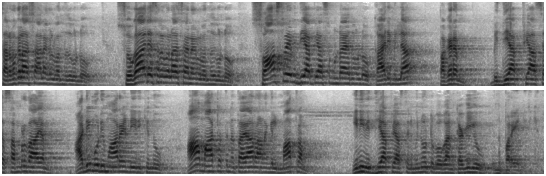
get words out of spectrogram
സർവകലാശാലകൾ വന്നതുകൊണ്ടോ സ്വകാര്യ സർവകലാശാലകൾ വന്നതുകൊണ്ടോ സ്വാശ്രയ വിദ്യാഭ്യാസം ഉണ്ടായതുകൊണ്ടോ കാര്യമില്ല. പകരം വിദ്യാഭ്യാസ സമ്പ്രദായം അടിമുടി മാറേണ്ടിയിരിക്കുന്നു ആ മാറ്റത്തിന് തയ്യാറാണെങ്കിൽ മാത്രം ഇനി വിദ്യാഭ്യാസത്തിന് മുന്നോട്ട് പോകാൻ കഴിയൂ എന്ന് പറയേണ്ടിയിരിക്കുന്നു.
